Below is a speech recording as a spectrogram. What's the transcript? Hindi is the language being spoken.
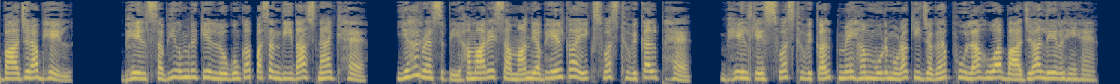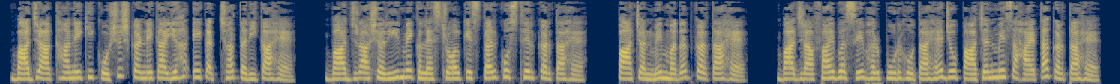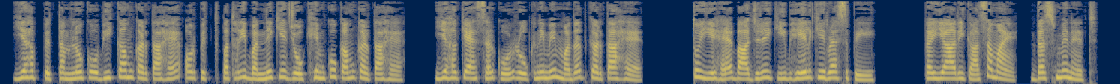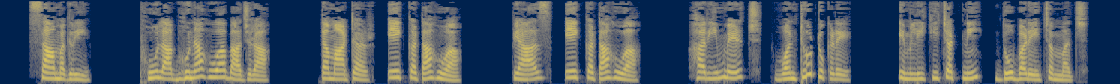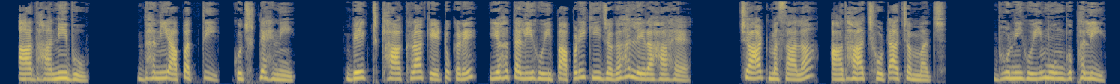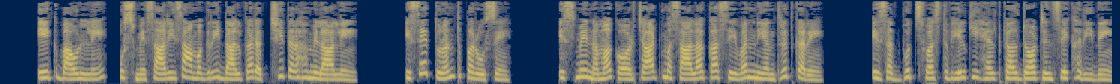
बाजरा भेल। भेल सभी उम्र के लोगों का पसंदीदा स्नैक है। यह रेसिपी हमारे सामान्य भेल का एक स्वस्थ विकल्प है। भेल के स्वस्थ विकल्प में हम मुरमुरा की जगह फूला हुआ बाजरा ले रहे हैं। बाजरा खाने की कोशिश करने का यह एक अच्छा तरीका है। बाजरा शरीर में कोलेस्ट्रॉल के स्तर को स्थिर करता है। पाचन में मदद करता है। बाजरा फाइबर से भरपूर होता है जो पाचन में सहायता करता है। यह पित्तमलों को भी कम करता है और पित्त पथरी बनने के जोखिम को कम करता है। यह कैंसर को रोकने में मदद करता है। तो यह है बाजरे की भेल की रेसिपी। तैयारी का समय 10 मिनट। सामग्री। फूला भुना हुआ बाजरा। टमाटर, एक कटा हुआ। प्याज, एक कटा हुआ। हरी मिर्च, वन टू टुकड़े। इमली की चटनी, दो बड़े चम्मच। आधा नींबू, धनिया पत्ती, कुछ टहनी, बेक्ड खाखरा के टुकड़े, यह तली हुई पापड़ी की जगह ले रहा है। चाट मसाला, आधा छोटा चम्मच, भुनी हुई मूंगफली, एक बाउल लें, उसमें सारी सामग्री डालकर अच्छी तरह मिला लें। इसे तुरंत परोसें। इसमें नमक और चाट मसाला का सेवन नियंत्रित करें। इस अद्भुत स्वस्थ भेल की हेल्थ कल डॉट इन से खरीदें।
